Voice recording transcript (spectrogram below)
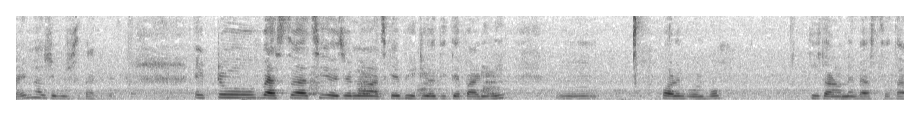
টাইম হাসি খুশি থাকবেন। একটু ব্যস্ত আছি, ওই জন্য আজকে ভিডিও দিতে পারিনি। পরে বলব কী কারণে ব্যস্ততা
